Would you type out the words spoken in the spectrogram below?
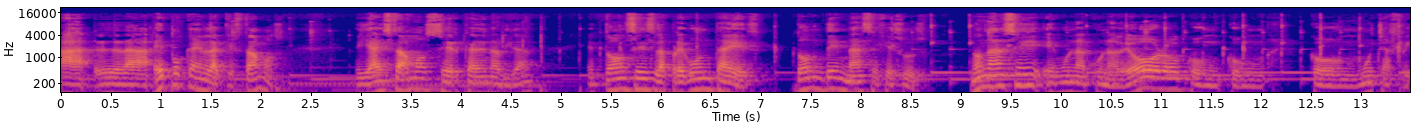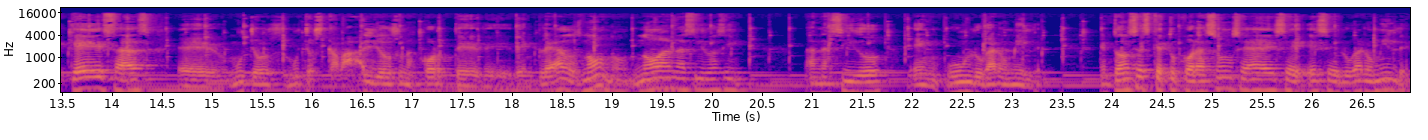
a la época en la que estamos. Ya estamos cerca de Navidad. Entonces la pregunta es, ¿dónde nace Jesús? No nace en una cuna de oro, con, con con muchas riquezas, eh, muchos, muchos caballos, una corte de, empleados. No, no, no ha nacido así. Ha nacido en un lugar humilde. Entonces que tu corazón sea ese, ese lugar humilde.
